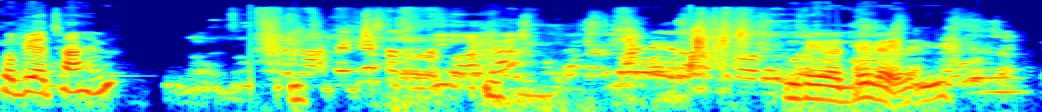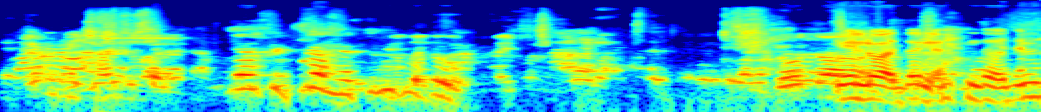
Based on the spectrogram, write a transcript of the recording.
तो भी अच्छा है नी ఇది వద్దులేదండి వీళ్ళు వద్దులే దోజని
